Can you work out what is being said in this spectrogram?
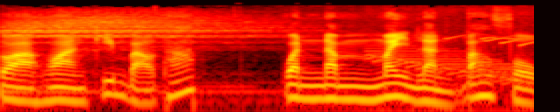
tòa hoàng kim bảo tháp, quanh năm mây lành bao phủ.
